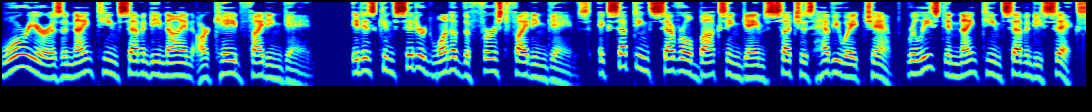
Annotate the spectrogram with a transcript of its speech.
Warrior is a 1979 arcade fighting game. It is considered one of the first fighting games, excepting several boxing games such as Heavyweight Champ, released in 1976,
